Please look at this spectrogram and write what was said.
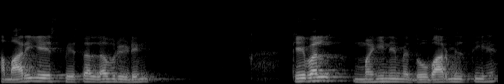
हमारी ये स्पेशल लव रीडिंग केवल महीने में दो बार मिलती है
